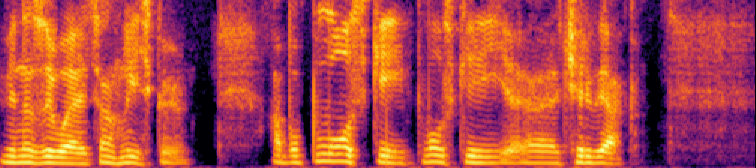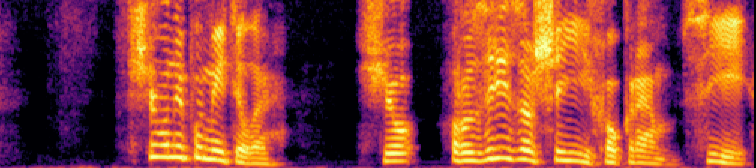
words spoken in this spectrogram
він називається англійською. Або плоский, плоский е, черв'як. Що вони помітили? Що розрізавши їх окремо, всі,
